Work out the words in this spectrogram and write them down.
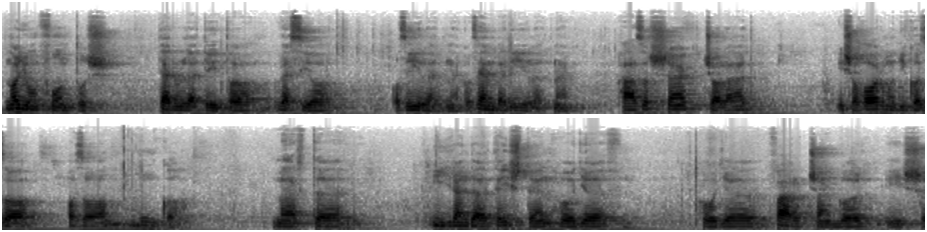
nagyon fontos területét a, veszi a, az életnek, az emberi életnek. Házasság, család, és a harmadik az a, az a munka. Mert így rendelte Isten, hogy, hogy fáradtsággal és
